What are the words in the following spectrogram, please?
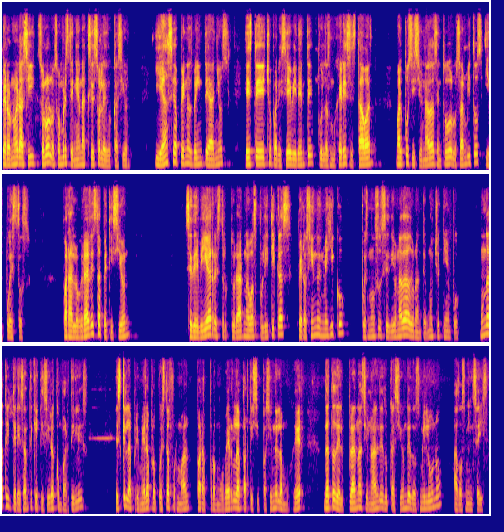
pero no era así, solo los hombres tenían acceso a la educación. Y hace apenas 20 años este hecho parecía evidente, pues las mujeres estaban mal posicionadas en todos los ámbitos y puestos. Para lograr esta petición, se debía reestructurar nuevas políticas, pero siendo en México, pues no sucedió nada durante mucho tiempo. Un dato interesante que quisiera compartirles es que la primera propuesta formal para promover la participación de la mujer data del Plan Nacional de Educación de 2001 a 2006.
